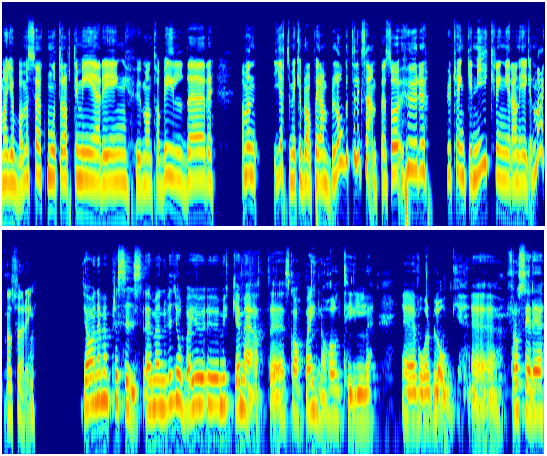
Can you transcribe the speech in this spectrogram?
man jobbar med sökmotoroptimering, hur man tar bilder. Ja, men, jättemycket bra på er blogg till exempel. Så hur, hur tänker ni kring er egen marknadsföring? Ja, nej men precis. Eh, men vi jobbar ju eh, mycket med att eh, skapa innehåll till vår blogg. För oss är det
